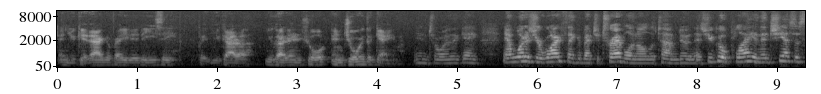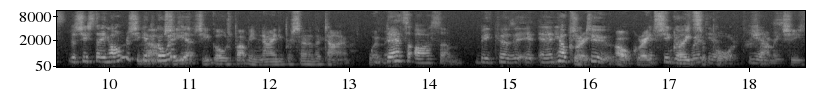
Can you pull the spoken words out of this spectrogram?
and you get aggravated easy. But you gotta you gotta enjoy enjoy the game. Enjoy the game. Now, what does your wife think about you traveling all the time doing this? You go play, and then she has to. Does she stay home? Does she get to No, go with she, you? She goes probably ninety percent of the time with me. That's awesome because it and it helps great. you too. Oh, great! she goes great with you. support. She- I mean, she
